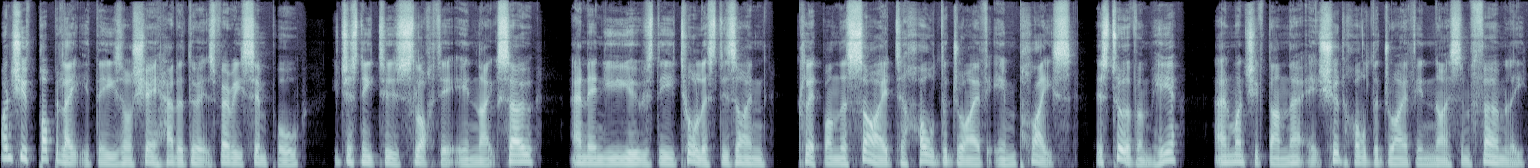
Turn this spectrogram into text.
Once you've populated these, I'll show you how to do it. It's very simple. You just need to slot it in like so, and then you use the toolless design clip on the side to hold the drive in place. There's two of them here, and once you've done that, it should hold the drive in nice and firmly.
